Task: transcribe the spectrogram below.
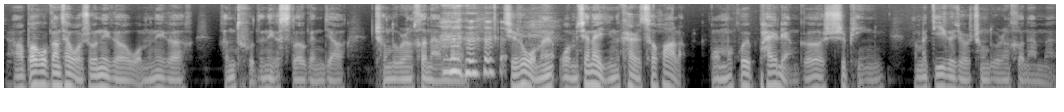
然后包括刚才我说那个我们那个很土的那个 slogan 叫“成都人喝南门”，其实我们我们现在已经开始策划了，我们会拍两个视频。那么第一个就是成都人喝南门，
